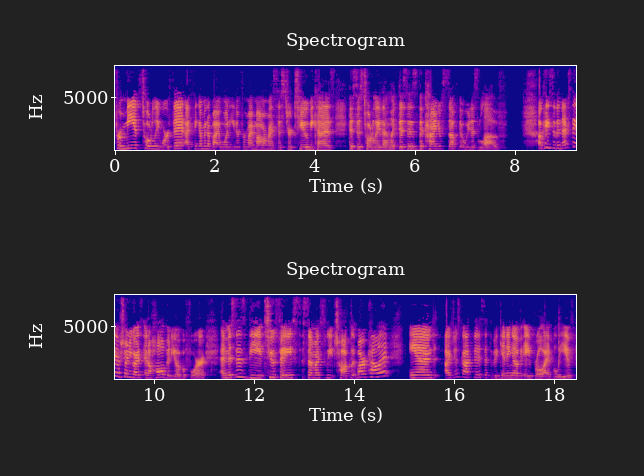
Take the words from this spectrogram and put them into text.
for me, it's totally worth it. I think I'm gonna buy one either for my mom or my sister too because this is totally them. Like this is the kind of stuff that we just love. Okay, so the next thing I've shown you guys in a haul video before, and this is the Too Faced Semi-Sweet Chocolate Bar Palette. And I just got this at the beginning of April, I believe.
